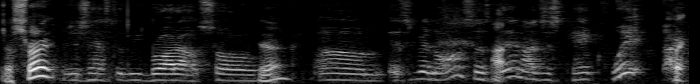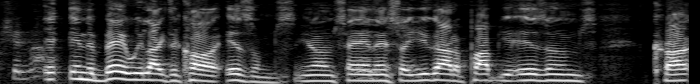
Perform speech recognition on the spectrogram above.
That's right. it just has to be brought out so Yeah. um, it's been on since then. I just can't quit. I cannot. In the Bay, we like to call it isms. You know what I'm saying? And so you got to pop your isms, cro-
